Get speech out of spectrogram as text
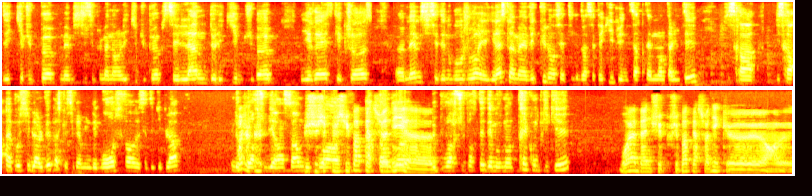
d'équipe du peuple, même si c'est plus maintenant l'équipe du peuple, c'est l'âme de l'équipe du peuple. Il reste quelque chose, euh, même si c'est des nouveaux joueurs, il reste quand même vécu dans cette, dans cette équipe et une certaine mentalité qui sera, qui sera impossible à lever parce que c'est quand même une des grosses forces de cette équipe-là. De pouvoir subir ensemble, de je, pouvoir, suis pas persuadé, euh, de pouvoir supporter des mouvements très compliqués. Ouais, Ben, je, je suis pas persuadé que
